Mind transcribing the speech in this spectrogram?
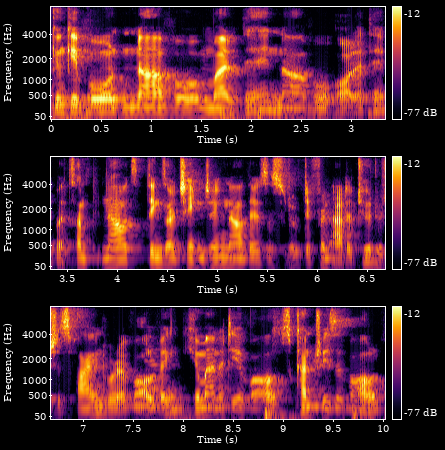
کیونکہ وہ نہ وہ مرد ہے نہ وہ عورت ہے but some things are changing there is is a sort of different attitude where humanity countries evolve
